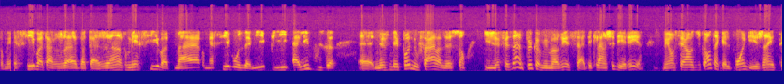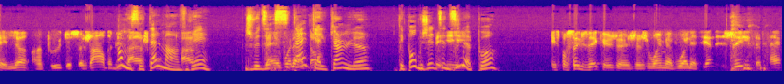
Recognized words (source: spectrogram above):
remerciez votre, argent, votre agent, remerciez votre mère, remerciez vos amis, puis allez vous... Euh, ne venez pas nous faire la leçon. Il le faisait un peu comme humoriste, ça a déclenché des rires. Mais on s'est rendu compte à quel point les gens étaient là un peu de ce genre de message. Non, mais c'est tellement vrai. Je veux dire, ben, si t'aides quelqu'un, là, t'es pas obligé, de dis-le pas. Et c'est pour ça que je disais que je, je joins ma voix à la tienne. J'ai le même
